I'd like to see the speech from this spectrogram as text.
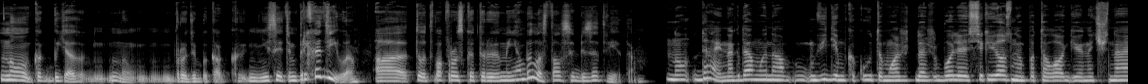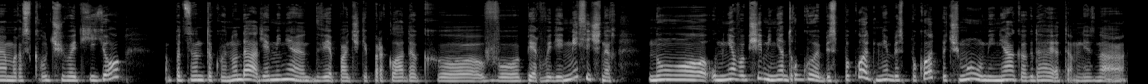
но как бы я, ну, вроде бы как не с этим приходила. А тот вопрос, который у меня был, остался без ответа. Ну да, иногда мы на... видим какую-то, может, даже более серьезную патологию, начинаем раскручивать ее, а пациент такой, ну да, я меняю две пачки прокладок э, в первый день месячных, но у меня вообще меня другое беспокоит. Меня беспокоит, почему у меня, когда я там, не знаю,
